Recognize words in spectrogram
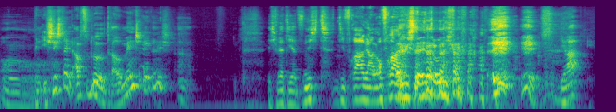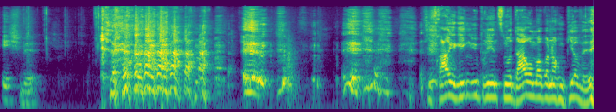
Oh, Bin ich nicht dein absoluter Traummensch eigentlich? ich werde jetzt nicht die Frage aller Fragen stellen, Toni. Ja, ich will. Die Frage ging übrigens nur darum, ob er noch ein Bier will.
